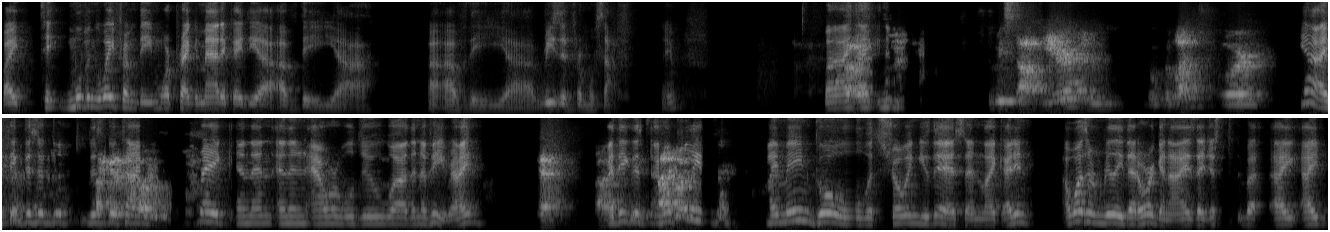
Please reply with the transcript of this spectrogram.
by t- moving away from the more pragmatic idea of the uh, uh of the uh, reason for Musaf. Okay? But I, I, should we stop here and go for lunch or? Yeah, I think this is a good this is a good time break, and then and then an hour we'll do uh, the Navi, right? Yeah. I think this hopefully my main goal with showing you this, and like I didn't, I wasn't really that organized. I just, but I I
